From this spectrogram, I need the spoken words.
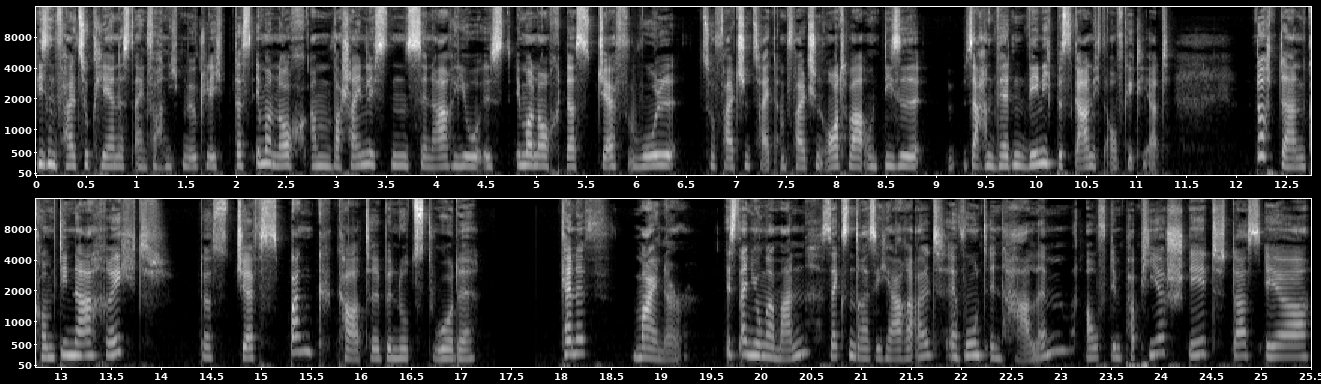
Diesen Fall zu klären ist einfach nicht möglich. Das immer noch am wahrscheinlichsten Szenario ist immer noch, dass Jeff wohl zur falschen Zeit am falschen Ort war und diese Sachen werden wenig bis gar nicht aufgeklärt. Doch dann kommt die Nachricht, dass Jeffs Bankkarte benutzt wurde. Kenneth Miner ist ein junger Mann, 36 Jahre alt. Er wohnt in Harlem. Auf dem Papier steht, dass er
